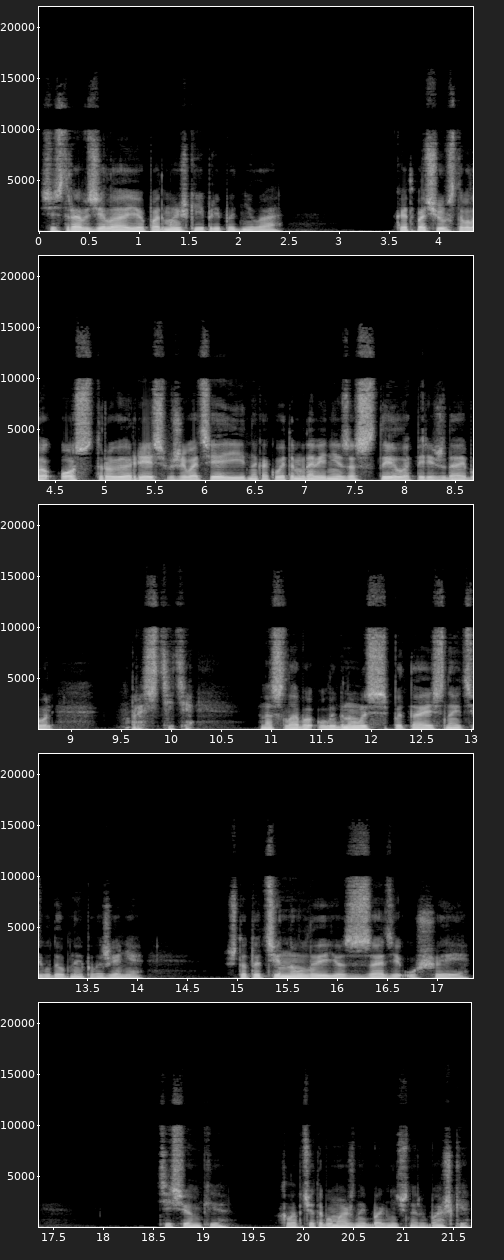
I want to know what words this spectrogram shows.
Сестра взяла ее под мышки и приподняла. Кэт почувствовала острую резь в животе и на какое-то мгновение застыла, пережидая боль. «Простите». Она слабо улыбнулась, пытаясь найти удобное положение — что-то тянуло ее сзади у шеи. Тесемки хлопчатобумажной больничной рубашки.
